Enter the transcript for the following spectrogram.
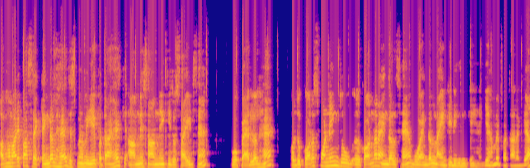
अब हमारे पास रेक्टेंगल है, जिसमें हमें यह पता है कि आमने सामने की जो साइड्स हैं, वो पैरेलल हैं और जो कॉरस्पॉन्डिंग जो कॉर्नर एंगल्स हैं, वो एंगल 90 डिग्री के हैं। ये हमें पता लग गया।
